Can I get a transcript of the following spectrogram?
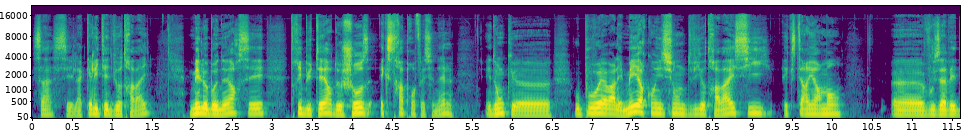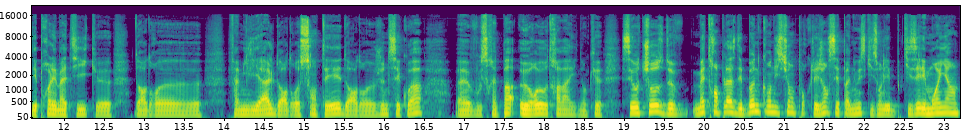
ça c'est la qualité de vie au travail, mais le bonheur c'est tributaire de choses extra-professionnelles. Et donc euh, vous pouvez avoir les meilleures conditions de vie au travail si extérieurement euh, vous avez des problématiques euh, d'ordre familial, d'ordre santé, d'ordre je ne sais quoi, vous ne serez pas heureux au travail. Donc c'est autre chose de mettre en place des bonnes conditions pour que les gens s'épanouissent, qu'ils aient les moyens,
